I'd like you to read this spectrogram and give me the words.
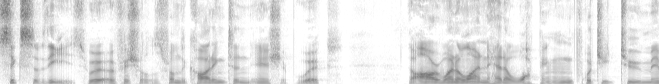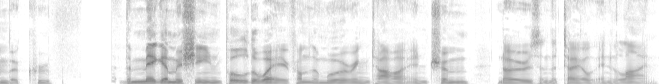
Six of these were officials from the Cardington Airship Works. The R101 had a whopping 42 member crew. The mega machine pulled away from the mooring tower in trim, nose and the tail in line.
